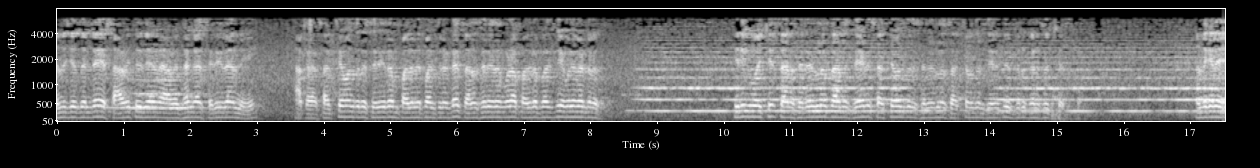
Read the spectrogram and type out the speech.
ఎందుచేతంటే సావిత్రిదేవి ఆ విధంగా శరీరాన్ని అక్కడ సత్యవంతుని శరీరం పదిలిపరిచినట్టే తన శరీరం కూడా పదిలిపరిచి ఎవరి వెంటలేదు. తిరిగి వచ్చి తన శరీరంలో తాను చేరి సత్యవంతుని శరీరంలో సత్యవంతుని చేరితే ఇద్దరు కలిసి వచ్చారు. అందుకని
